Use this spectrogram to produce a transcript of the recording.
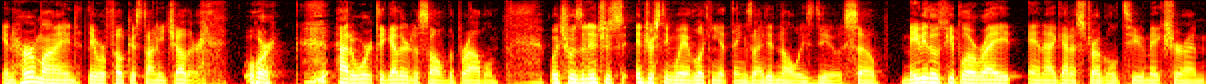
in her mind, they were focused on each other. or how to work together to solve the problem, which was an interest, interesting way of looking at things I didn't always do. So maybe those people are right, and I got to struggle to make sure I'm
